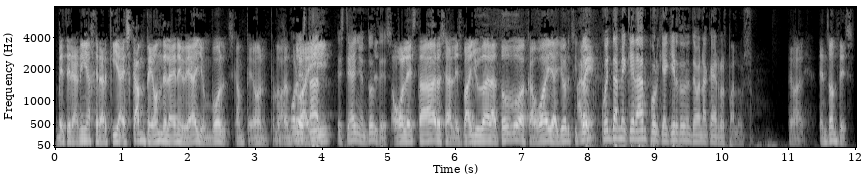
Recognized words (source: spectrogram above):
veteranía, jerarquía. Es campeón de la NBA, John Wall, es campeón. Por lo tanto, All-Star ahí este año, entonces. All Star, o sea, les va a ayudar a todo, a Kawhi, a George y A tal. ver, cuéntame qué dan porque aquí es donde te van a caer los palos. Vale. Entonces,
